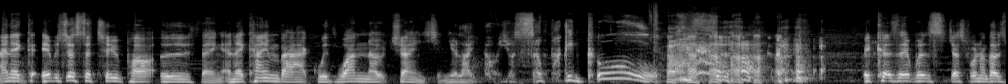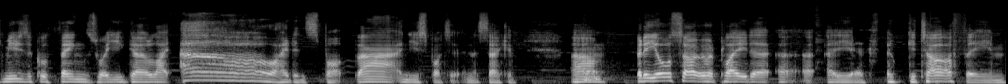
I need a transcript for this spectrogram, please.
and it, it was just a two part ooh thing and it came back with one note changed and you're like oh you're so fucking cool because it was just one of those musical things where you go like oh i didn't spot that and you spot it in a second um, but he also had played a, a, a, a guitar theme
